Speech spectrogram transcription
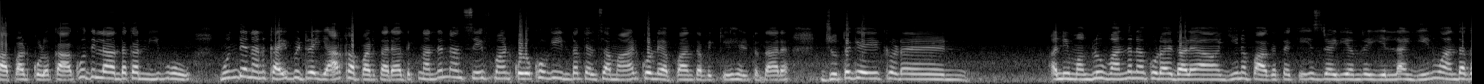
ಕಾಪಾಡ್ಕೊಳ್ಳೋಕೆ ಆಗೋದಿಲ್ಲ ಅಂದಾಗ ನೀವು ಮುಂದೆ ನನ್ನ ಕೈ ಬಿಟ್ಟರೆ ಯಾರು ಕಾಪಾಡ್ತಾರೆ? ಅದಕ್ಕೆ ನನ್ನನ್ನು ನಾನು ಸೇಫ್ ಮಾಡ್ಕೊಳಕ್ಕೆ ಹೋಗಿ ಇಂಥ ಕೆಲಸ ಮಾಡಿಕೊಂಡೆ ಅಪ್ಪ ಅಂತ ವಿಕ್ಕಿ ಹೇಳ್ತಿದ್ದಾರೆ. ಜೊತೆಗೆ ಈ ಕಡೆ ಅಲ್ಲಿ ಮಗಳು ವಂದನ ಕೂಡ ಇದ್ದಾಳೆ. ಏನಪ್ಪ ಆಗುತ್ತೆ? ಕೇಸ್ ಡೈರಿ ಅಂದರೆ ಎಲ್ಲ ಏನು ಅಂದಾಗ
